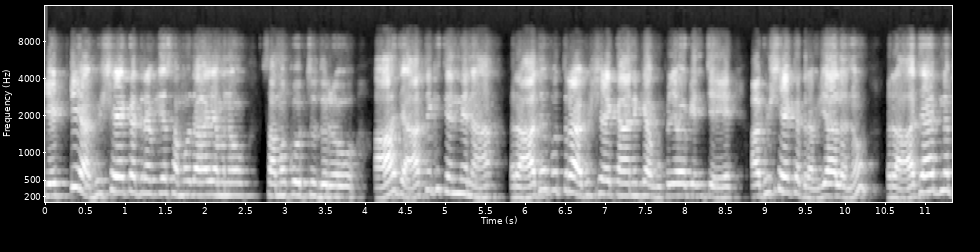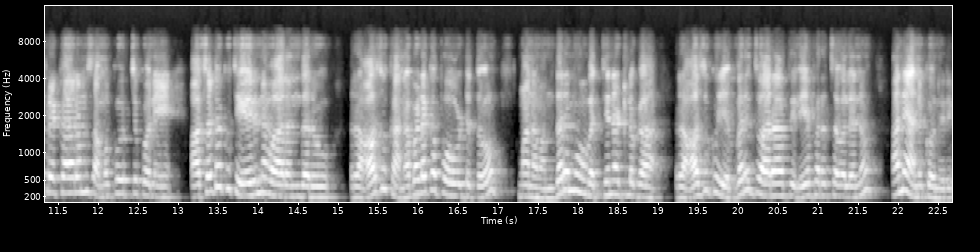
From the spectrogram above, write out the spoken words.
ఎట్టి అభిషేక ద్రవ్య సముదాయమును సమకూర్చుదురో. ఆ జాతికి చెందిన రాజపుత్ర అభిషేకానికి ఉపయోగించే అభిషేక ద్రవ్యాలను రాజాజ్ఞ ప్రకారం సమకూర్చుకొని అసటకు చేరిన వారందరూ రాజు కనబడకపోవటతో మనమందరము వచ్చినట్లుగా రాజుకు ఎవ్వరి ద్వారా తెలియపరచవలను అని అనుకొనిరి.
